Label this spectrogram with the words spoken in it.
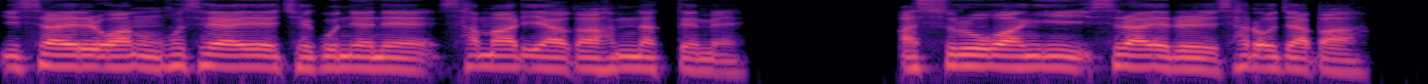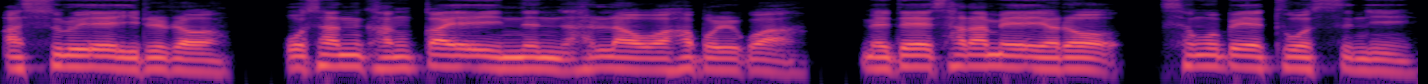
이스라엘 왕 호세아의 제9년에 사마리아가 함락되매 아수르 왕이 이스라엘을 사로잡아 아수르에 이르러 오산 강가에 있는 할라와 하볼과 메대 사람의 여러 성읍에 두었으니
